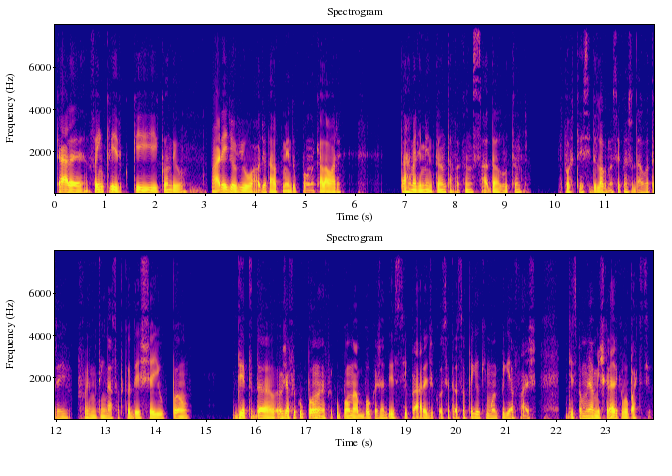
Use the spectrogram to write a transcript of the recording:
Cara, foi incrível que quando eu parei de ouvir o áudio, eu tava comendo pão naquela hora. Tava me alimentando, tava cansado da luta por ter sido logo na sequência da outra e foi muito engraçado que eu deixei o pão dentro da. Eu já fui com o pão, né? Fui com o pão na boca, já desci pra área de concentração, peguei o kimono, peguei a faixa. Disse pra mulher, me escreve que eu vou participar,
